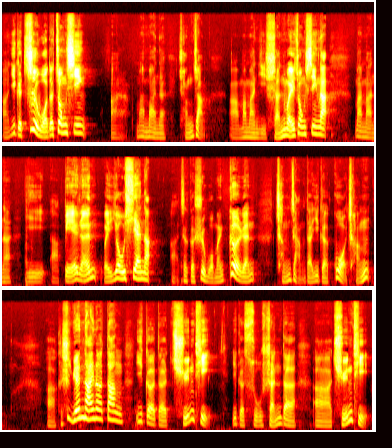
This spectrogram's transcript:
啊一个自我的中心啊，慢慢呢成长。啊，慢慢以神为中心了，慢慢呢以啊别人为优先了，啊，这个是我们个人成长的一个过程，啊，可是原来呢，当一个的群体，一个属神的呃群体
